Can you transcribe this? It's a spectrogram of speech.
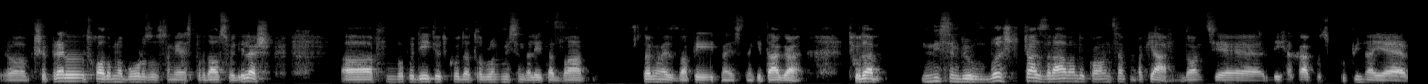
Uh, še pred odhodom na borzo sem jaz prodal svoj delež uh, v podjetju, tako da to bilo, mislim, da leta 2014-2015, nekaj takega. Tako da nisem bil vse čas zraven do konca, ampak ja, danes je DHH kot skupina je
